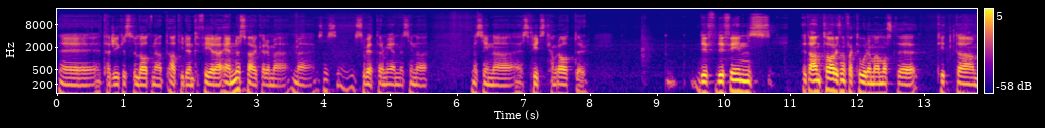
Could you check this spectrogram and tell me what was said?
eh, tajikiska soldaterna att, att, identifiera ännu starkare med, med Sovjetarmén, med sina, med sina stridskamrater. Det, det finns ett antal liksom, faktorer man måste titta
